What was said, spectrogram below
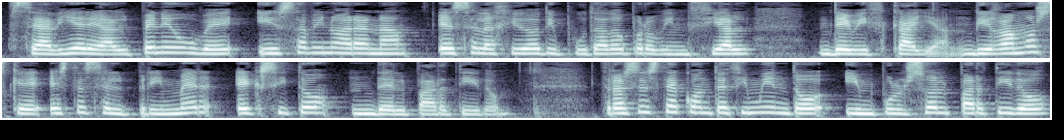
se adhiere al PNV y Sabino Arana es elegido diputado provincial de Vizcaya. Digamos que este es el primer éxito del partido. Tras este acontecimiento, impulsó el partido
